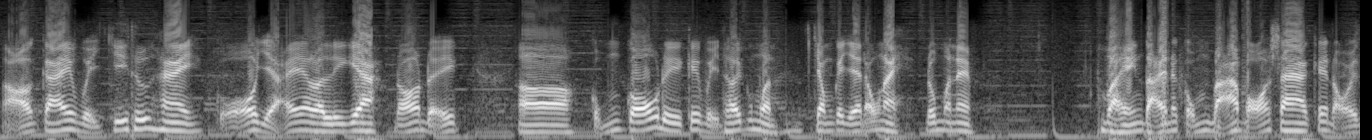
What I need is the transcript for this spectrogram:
ở cái vị trí thứ hai của giải La Liga. Đó để uh, củng cố đi cái vị thế của mình trong cái giải đấu này. Đúng không anh em? Và hiện tại nó cũng đã bỏ xa cái đội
